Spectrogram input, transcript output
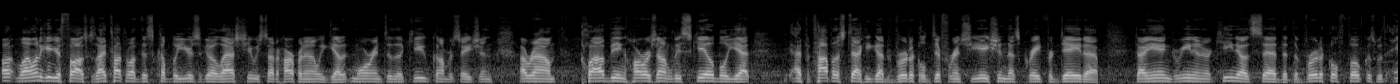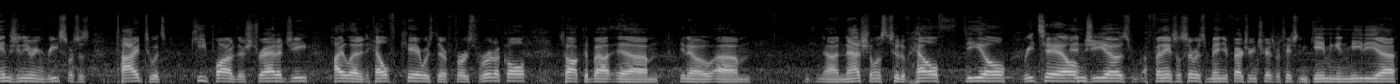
Uh, well, I want to get your thoughts, because I talked about this a couple years ago. Last year we started harping on it, we get more into the CUBE conversation around cloud being horizontally scalable, yet at the top of the stack you got vertical differentiation, that's great for data. Diane Greene in her keynote said that the vertical focus with engineering resources tied to its key part of their strategy, highlighted healthcare was their first vertical, talked about um, you know, um, uh, National Institute of Health deal. Retail. NGOs, financial service, manufacturing, transportation, gaming and media.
